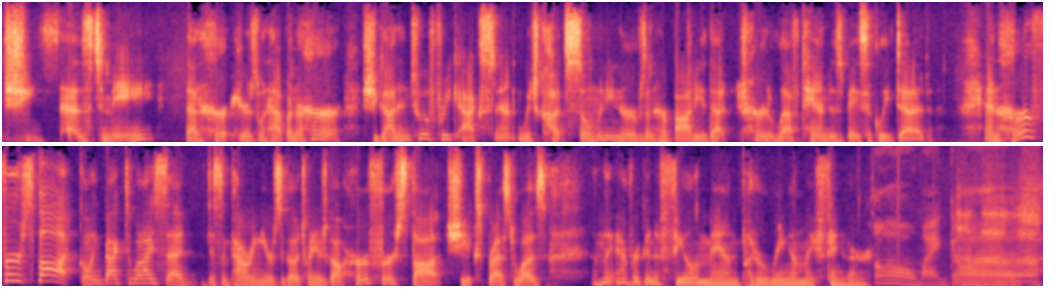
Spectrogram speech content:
she says to me that her here's what happened to her. She got into a freak accident which cut so many nerves in her body that her left hand is basically dead. And her first thought, going back to what I said disempowering years ago, 20 years ago, her first thought she expressed was, Am I ever going to feel a man put a ring on my finger? Oh my God.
